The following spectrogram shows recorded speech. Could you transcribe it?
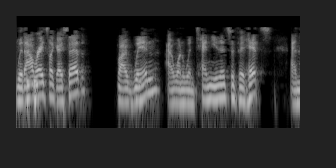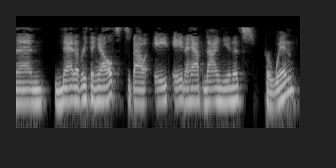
with outrights, like I said, if I win, I want to win 10 units if it hits and then net everything else. It's about eight, eight and a half, nine units per win.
